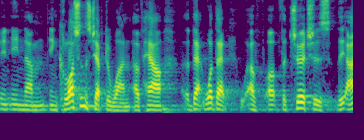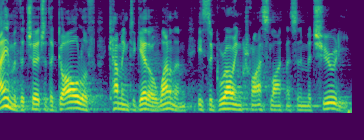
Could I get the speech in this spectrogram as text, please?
in, in, um, in, Colossians chapter 1 of how that, what that, of, of the church's, the aim of the church, the goal of coming together, one of them, is to grow in Christ likeness and maturity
